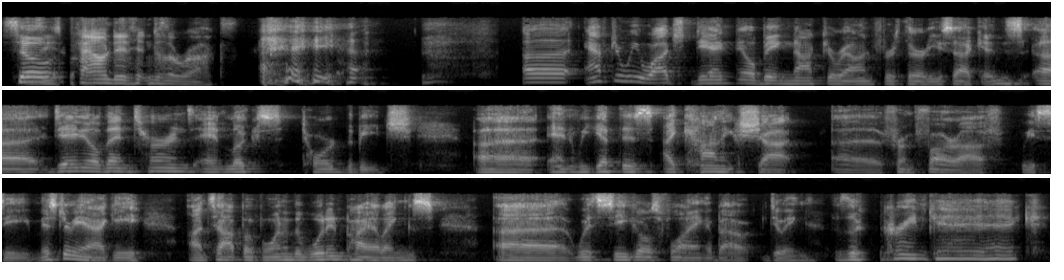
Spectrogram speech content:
So he's pounded into the rocks. yeah. Uh, after we watch Daniel being knocked around for 30 seconds, uh, Daniel then turns and looks toward the beach. Uh, and we get this iconic shot uh, from far off. We see Mr. Miyagi on top of one of the wooden pilings uh, with seagulls flying about doing the crane kick.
